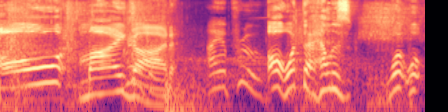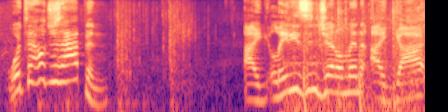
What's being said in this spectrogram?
Oh my god. I approve. Oh, what the hell is what what what the hell just happened? I ladies and gentlemen, I got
